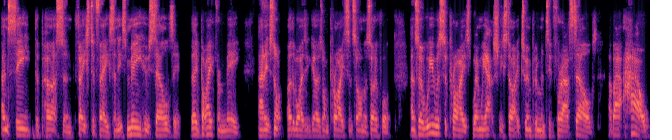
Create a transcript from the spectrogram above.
and see the person face to face, and it's me who sells it. They buy from me and it's not otherwise it goes on price and so on and so forth and so we were surprised when we actually started to implement it for ourselves about how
